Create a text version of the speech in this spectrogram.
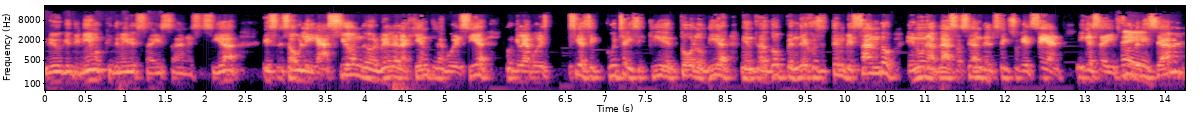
Creo que tenemos que tener esa, esa necesidad, esa, esa obligación de devolverle a la gente la poesía, porque la poesía se escucha y se escribe todos los días mientras dos pendejos se estén besando en una plaza, sean del sexo que sean, y que se disfruten Sí. y se amen.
